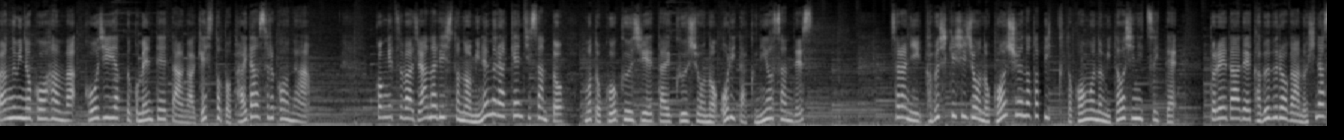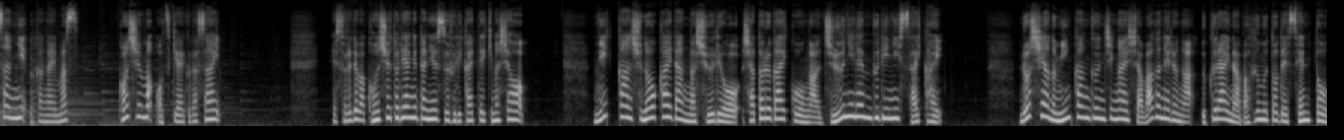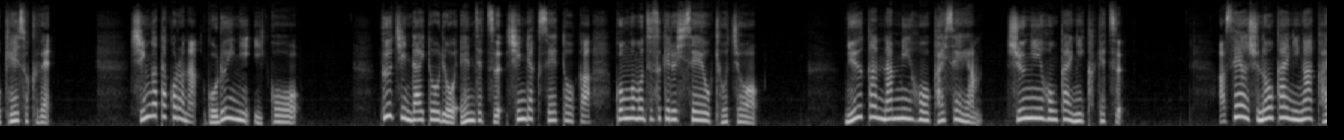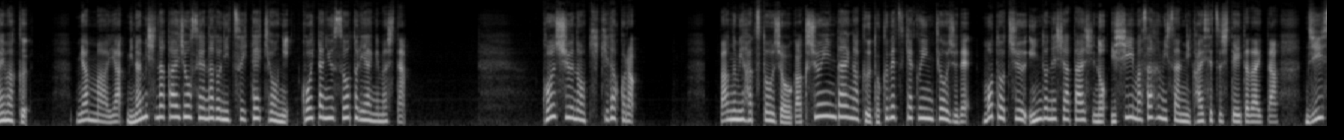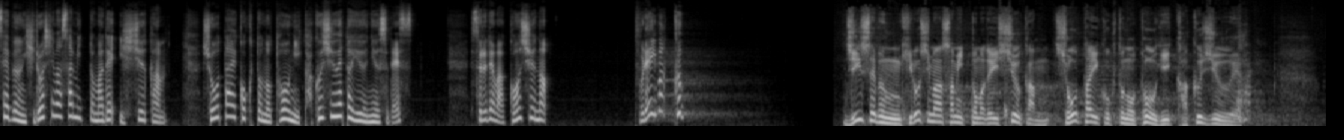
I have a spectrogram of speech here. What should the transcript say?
番組の後半は Cozy up コメンテーターがゲストと対談するコーナー。今月はジャーナリストの峯村健司さんと元航空自衛隊空将の織田邦男さんです。さらに株式市場の今週のトピックと今後の見通しについてトレーダーで株ブロガーのひなさんに伺います。今週もお付き合いください。それでは今週取り上げたニュース振り返っていきましょう。日韓首脳会談が終了、シャトル外交が12年ぶりに再開。ロシアの民間軍事会社ワグネルがウクライナバフムトで戦闘継続へ。新型コロナ5類に移行。プーチン大統領演説侵略正当化、今後も続ける姿勢を強調。入管難民法改正案、衆議院本会議可決。ASEAN 首脳会議が開幕。ミャンマーや南シナ海情勢などについて協議、こういったニュースを取り上げました。今週の聞きどころ。番組初登場、学習院大学特別客員教授で、元中インドネシア大使の石井正文さんに解説していただいた G7 広島サミットまで1週間、招待国との討議拡充へというニュースです。それでは今週のプレイバック G7 広島サミットまで1週間招待国との討議拡充へ。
